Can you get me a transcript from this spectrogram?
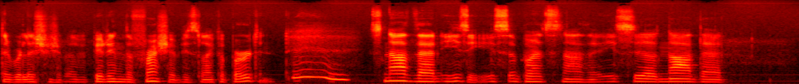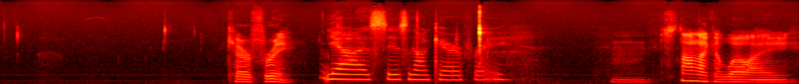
the relationship, uh, building the friendship is like a burden. Mm. It's not that easy. It's uh, but it's not that it's uh, not that carefree. Yes, it's not carefree. Mm, it's not like a well I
